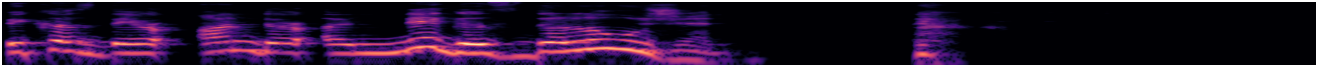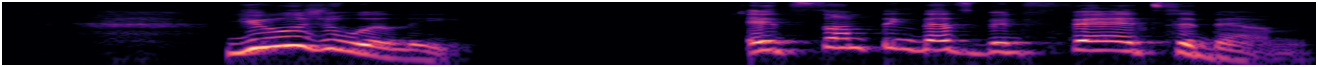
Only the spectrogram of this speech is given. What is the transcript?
because they're under a nigga's delusion. Usually it's something that's been fed to them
